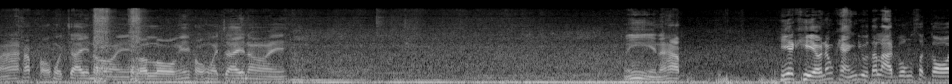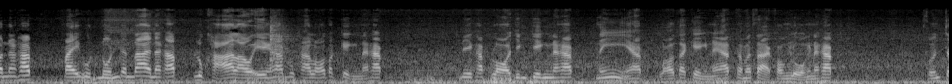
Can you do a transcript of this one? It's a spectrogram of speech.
มาครับขอหัวใจหน่อยเรอรองี้ขอหัวใจหน่อย นี่นะครับเฮียเขียวน้ำแข็งอยู่ตลาดวงศกรนะครับ ไปอุดหนุนกันได้นะครับ ลูกค้าเราเองครับ ลูกค้าล้อตะเก่งนะครับ นี่ครับหล่อจริง ๆ นะครับ นี่ครับล้อตะเก่งนะครับ ธรรมศาสตร์คลองหลวงนะครับ สนใจ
